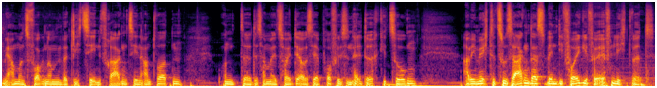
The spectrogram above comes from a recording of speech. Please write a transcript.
wir haben uns vorgenommen, wirklich zehn Fragen, zehn Antworten und äh, das haben wir jetzt heute auch sehr professionell durchgezogen. Aber ich möchte dazu sagen, dass wenn die Folge veröffentlicht wird,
